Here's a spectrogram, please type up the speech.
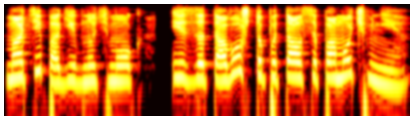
Мати погибнуть мог из-за того, что пытался помочь мне.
